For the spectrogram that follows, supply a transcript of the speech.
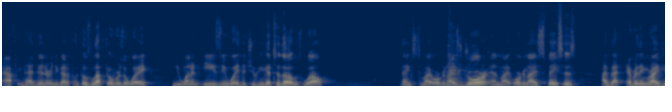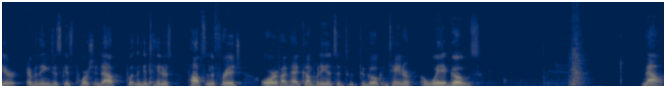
after you've had dinner and you got to put those leftovers away, you want an easy way that you can get to those. Well, thanks to my organized drawer and my organized spaces, I've got everything right here. Everything just gets portioned out, put in the containers, pops in the fridge, or if I've had company and it's a to-go container, away it goes. Now,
